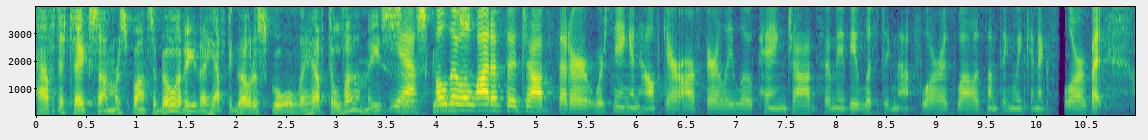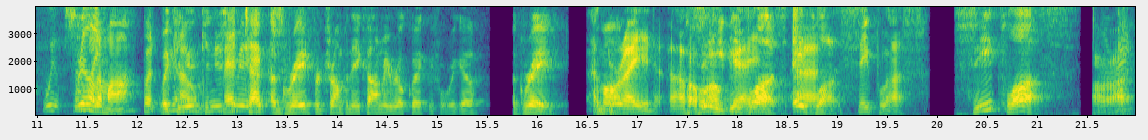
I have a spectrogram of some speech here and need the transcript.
have to take some responsibility. They have to go to school. They have to learn these uh, yeah. uh, skills. Although a lot of the jobs that are we're seeing in healthcare are fairly low-paying jobs, so maybe lifting that floor as well is something we can explore. But we some really of them are. But Wait, you can, know, you, can you just give me a, a grade for Trump and the economy real quick before we go? A grade. Come a grade. Oh, C, okay. B plus, A uh, plus, C plus. C plus. All right.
